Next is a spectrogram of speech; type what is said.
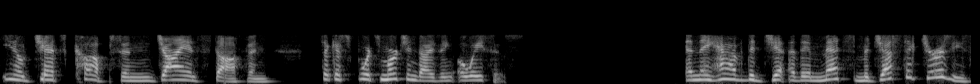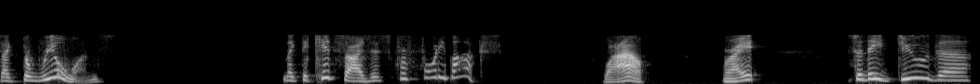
you know, Jets cups and Giant stuff. And it's like a sports merchandising oasis. And they have the Jet, the Mets majestic jerseys, like the real ones like the kid sizes for 40 bucks, Wow. right? So they do the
